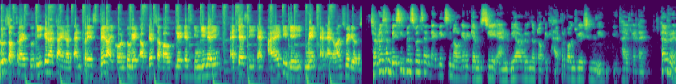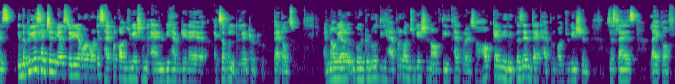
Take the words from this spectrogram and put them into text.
Do subscribe to Ekeeda channel and press bell icon to get updates about latest engineering, HSC and IIT JEE main and advanced videos. Chapter some basic principles and techniques in organic chemistry and we are doing the topic hyperconjugation in ethyl cation. Hello friends, in the previous lecture we have studied about what is hyperconjugation and we have did a example related to that also. And now we are going to do the hyperconjugation of the ethyl chloride. So how can we represent that hyperconjugation just as like of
